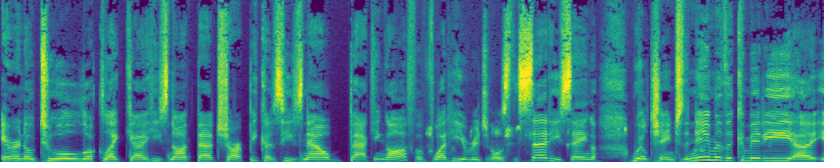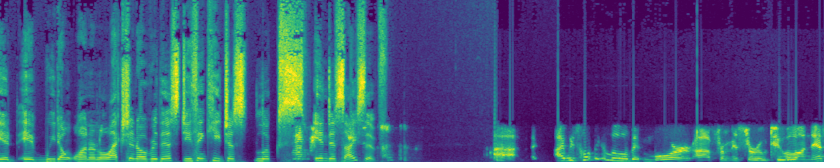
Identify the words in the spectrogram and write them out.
Erin O'Toole look like uh, he's not that sharp because he's now backing off of what he originally said? He's saying we'll change the name of the committee. Uh, it, it, we don't want an election over this. Do you think he just looks indecisive? Uh, I was hoping a little bit more uh, from Mr. O'Toole on this,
